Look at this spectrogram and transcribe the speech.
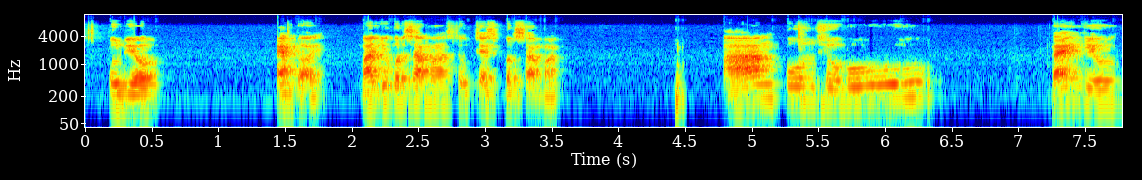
Studio Endoy. Maju bersama, sukses bersama. Ampun suhu. Thank you.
